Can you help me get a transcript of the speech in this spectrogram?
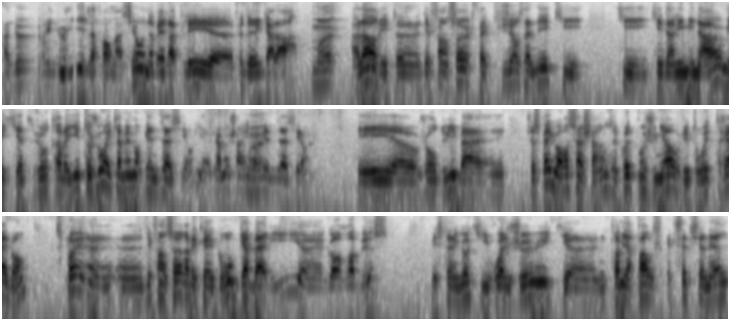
à deux réguliers de la formation, on avait rappelé euh, Frédéric Allard. Ouais. Allard est un défenseur qui fait plusieurs années qui, qui, qui est dans les mineurs, mais qui a toujours travaillé, toujours avec la même organisation. Il n'a jamais changé Ouais. d'organisation. Et euh, aujourd'hui, ben, j'espère qu'il va avoir sa chance. Écoute, moi, Junior, je l'ai trouvé très bon. C'est pas un, un défenseur avec un gros gabarit, un gars robuste, mais c'est un gars qui voit le jeu et qui a une première passe exceptionnelle.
